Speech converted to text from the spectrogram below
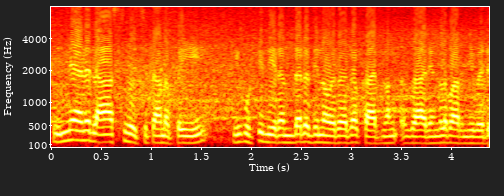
പിന്നെയാണ് ലാസ്റ്റ് വെച്ചിട്ടാണ് ഇപ്പോൾ ഈ ഈ കുട്ടി നിരന്തരം ഇതിന് ഓരോരോ കാരണം കാര്യങ്ങൾ പറഞ്ഞവർ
